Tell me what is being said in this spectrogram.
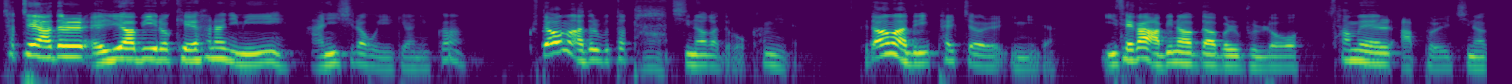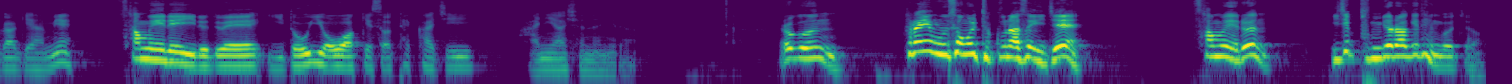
첫째 아들 엘리압이 이렇게 하나님이 아니시라고 얘기하니까 그 다음 아들부터 다 지나가도록 합니다. 그 다음 아들이 8절입니다. 이세가 아비나답을 불러 사무엘 앞을 지나가게 하며 사무엘의 이르되 이도 여호와께서 택하지 아니하셨느니라. 여러분 하나님 음성을 듣고 나서 이제 사무엘은 이제 분별하게 된 거죠.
